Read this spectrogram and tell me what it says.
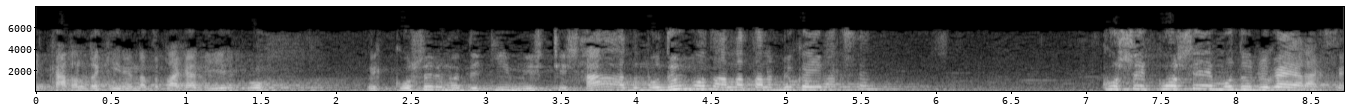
এই কাঁঠালটা কিনে না তো টাকা দিয়ে ও ওই কোষের মধ্যে কি মিষ্টি স্বাদ, মধুর মতো আল্লাহ তালা ঢুকাই রাখছেন। কোষে কোষে মধু ঢুকাইয়া রাখছে।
